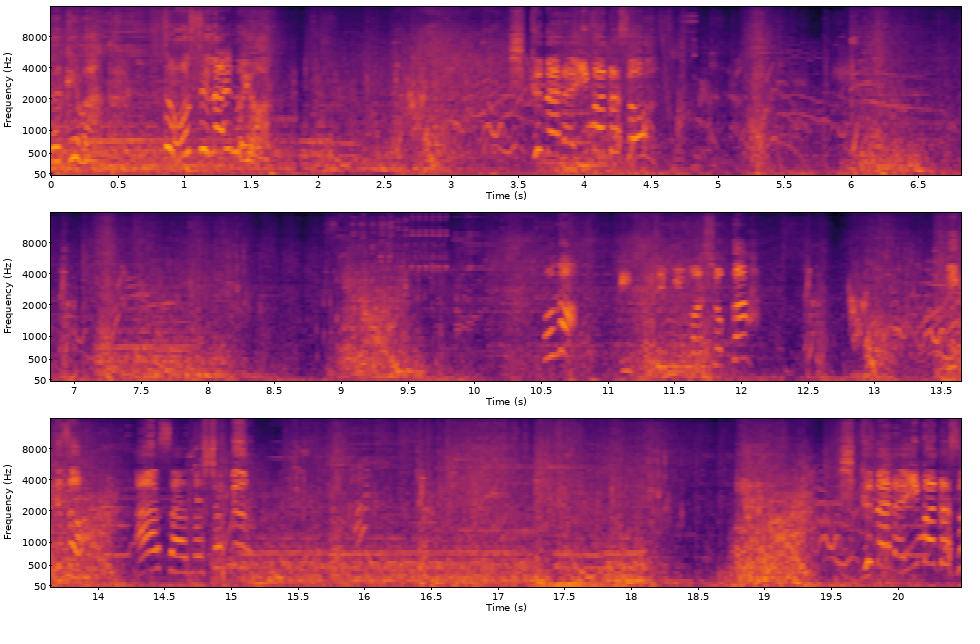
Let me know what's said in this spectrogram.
だけは通せないのよ。引くなら今だぞ。ほな行ってみましょうか。行くぞアーサーの諸君。引くなら今だぞ。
